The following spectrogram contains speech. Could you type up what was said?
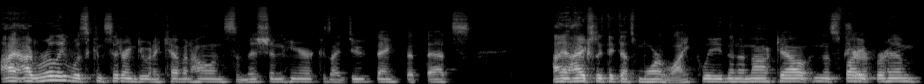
I, I really was considering doing a Kevin Holland submission here because I do think that that's I, I actually think that's more likely than a knockout in this fight Sure. for him.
